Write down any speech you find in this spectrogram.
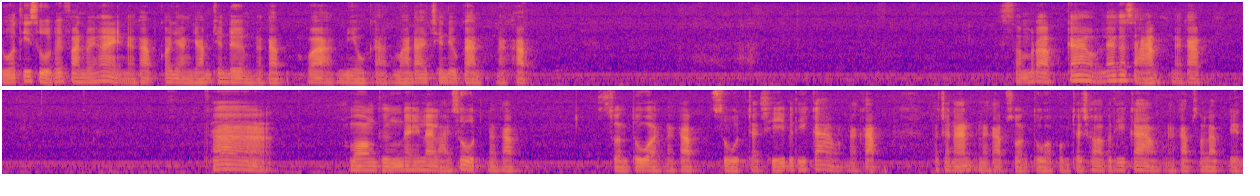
ตัวที่สูตรไม่ฟันไว้ให้นะครับ ก็ยังย้ำเช่นเดิมนะครับ ว่ามีโอกาสมาได้เช่นเดียวกันนะครับ สำหรับ 9 และก็ 3 นะครับ ถ้ามองถึงในหลาย ๆ สูตรนะครับ ส่วนตัวนะครับสูตรจะชี้ไปที่ 9 นะครับ เพราะฉะนั้นนะครับส่วนตัวผมจะชอบไปที่ 9 นะครับสำหรับเด่น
